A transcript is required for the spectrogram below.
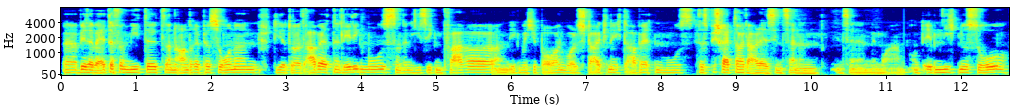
wird er weitervermietet an andere Personen, die er dort arbeiten, erledigen muss, an den hiesigen Pfarrer, an irgendwelche Bauern, wo er als Stahlknecht arbeiten muss. Das beschreibt er halt alles in seinen, in seinen Memoiren. Und eben nicht nur so,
